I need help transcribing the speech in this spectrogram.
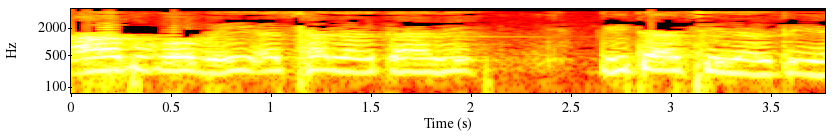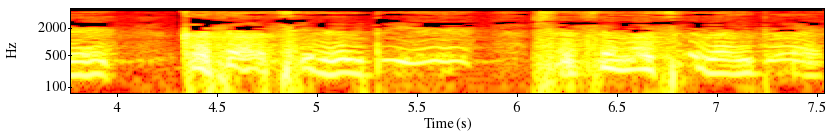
आपको भी अच्छा लगता है नहीं गीता अच्छी लगती है। कथा अच्छी लगती है, सत्संग अच्छा लगता है,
